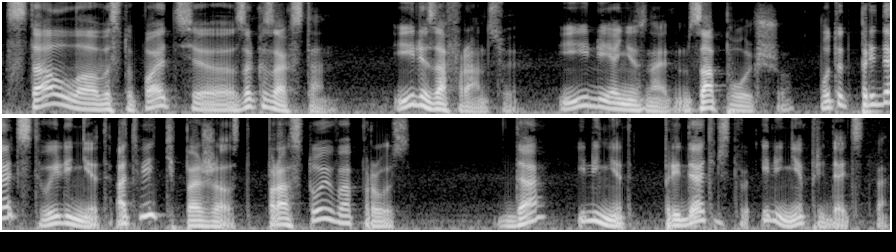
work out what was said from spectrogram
стал а, выступать э, за Казахстан или за Францию или, я не знаю, там, за Польшу. Вот это предательство или нет? Ответьте, пожалуйста. Простой вопрос. Да или нет? Предательство или не предательство?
